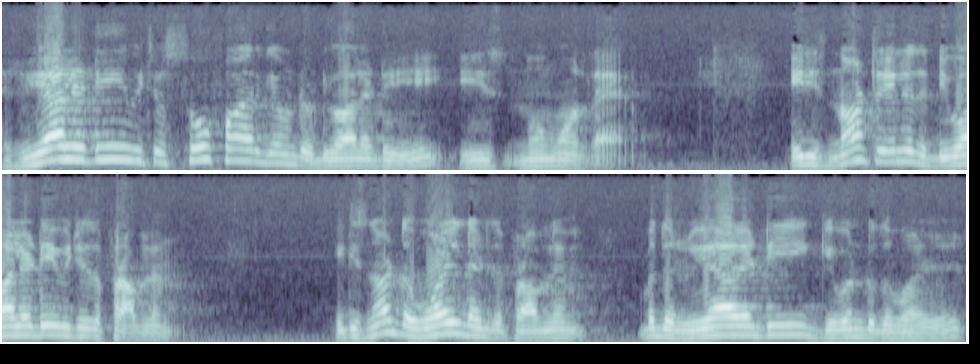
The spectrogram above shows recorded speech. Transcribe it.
reality which was so far given to duality is no more there. It is not really the duality which is a problem. It is not the world that is a problem, but the reality given to the world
